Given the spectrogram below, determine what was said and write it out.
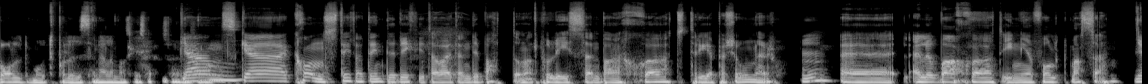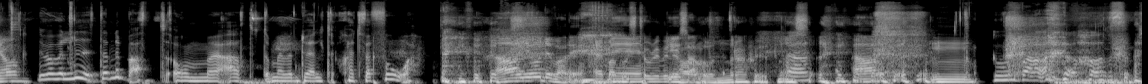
våld mot polisen. eller man ska säga. Så, Ganska konstigt att det inte riktigt har varit en debatt om att polisen bara sköt tre personer. Mm. Eh, eller bara sköt in i en folkmassa. Ja, Det var väl lite en debatt om att de eventuellt sköt för få. Ja, jo det var det. Ebba Busch Thor det vill är ju ha hundra skjutna. Ja. Ja. Mm. Hon bara ha en sån här,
